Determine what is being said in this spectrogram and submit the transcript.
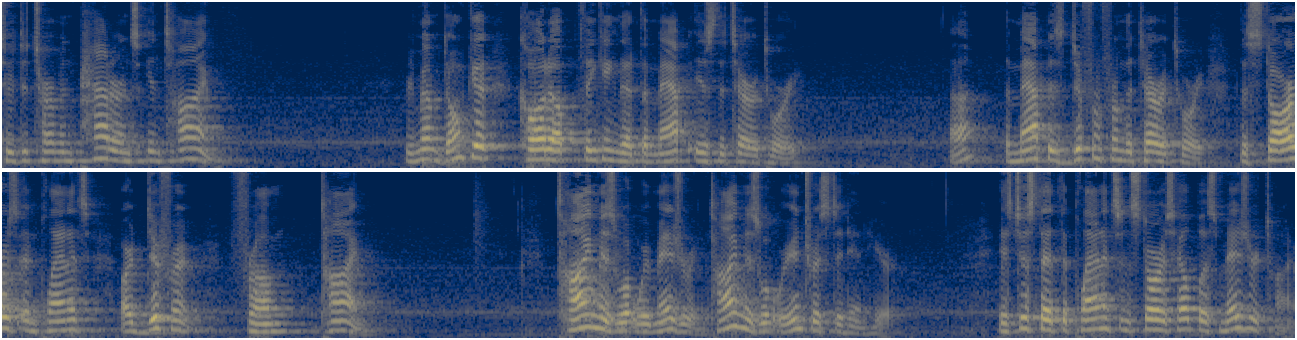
to determine patterns in time. Remember, don't get caught up thinking that the map is the territory. Huh? The map is different from the territory. The stars and planets are different from time. Time is what we're measuring. Time is what we're interested in here. It's just that the planets and stars help us measure time.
